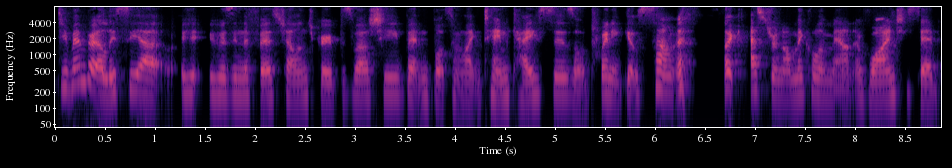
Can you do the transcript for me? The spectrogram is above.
Do you remember Alicia, who was in the first challenge group as well? She went and bought something like 10 cases or 20, some like astronomical amount of wine, she said.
